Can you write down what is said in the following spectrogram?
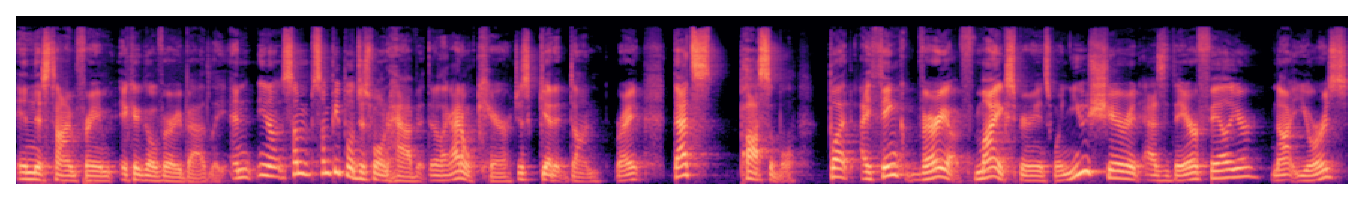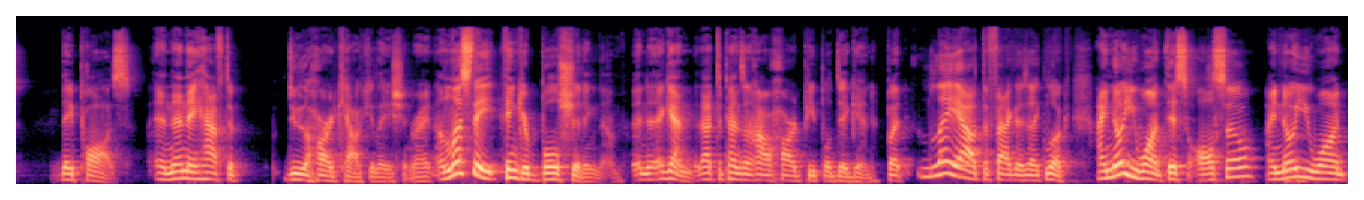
in this time frame it could go very badly. And you know some some people just won't have it. They're like i don't care. Just get it done right? That's possible. But i think very from my experience when you share it as their failure not yours they pause. And then they have to do the hard calculation, right? Unless they think you're bullshitting them. And again, that depends on how hard people dig in. But lay out the fact that it's like, look, I know you want this also. I know you want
